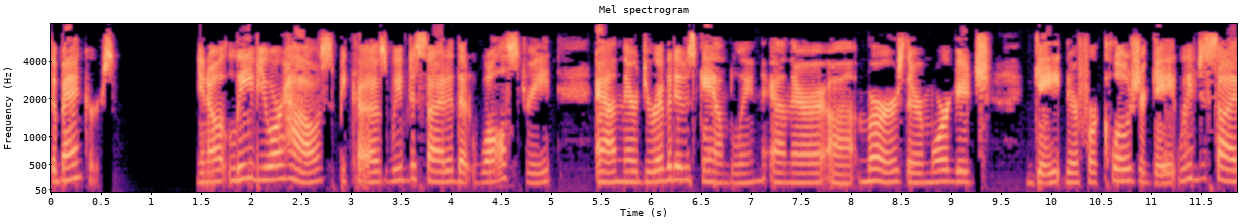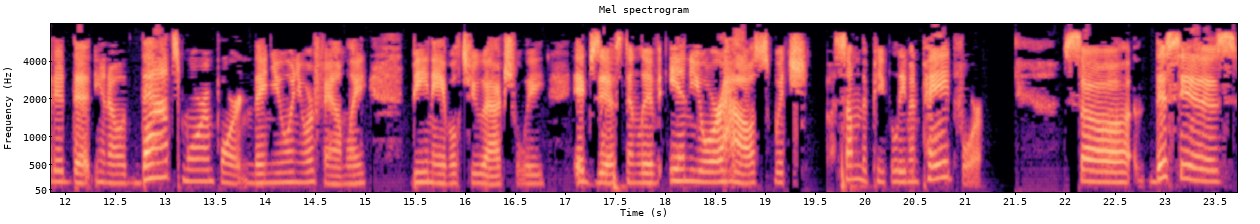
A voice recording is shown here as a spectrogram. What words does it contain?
the bankers. You know, leave your house because we've decided that Wall Street and their derivatives gambling and their uh, MERS, their mortgage gate, their foreclosure gate, we've decided that, you know, that's more important than you and your family being able to actually exist and live in your house, which some of the people even paid for. So this is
